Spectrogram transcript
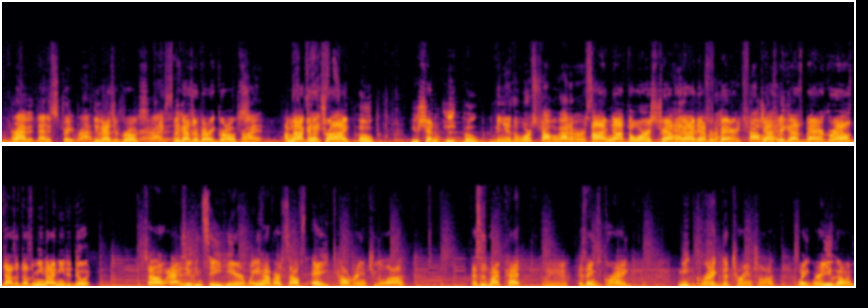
Rabbit. That is straight rabbit. You guys are gross. Rabbit. You guys are very gross. Try it. I'm not gonna try poop. You shouldn't eat poop. Then you're the worst travel guide I've ever seen. I'm not the worst travel Every guide ever. tra- Bear, travel just guide- because Bear Grylls does it doesn't mean I need to do it. So as you can see here, we have ourselves a tarantula. This is my pet. Oh yeah. His name's Greg. Meet Greg the tarantula. Wait, where are you going?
